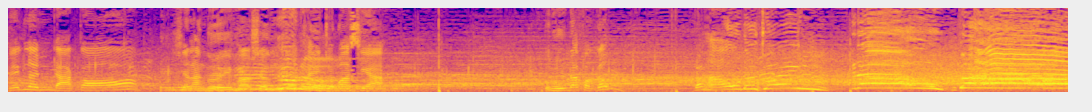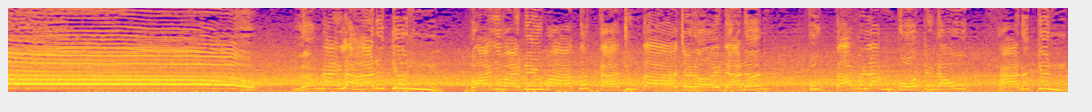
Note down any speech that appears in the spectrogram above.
Tiến Linh đã có sẽ là người vào sân thay cho Basia. Tình huống đá phạt góc. Văn Hậu đưa chuyền. Đâu? Lần này là Hà Đức Chinh. Và như vậy điều mà tất cả chúng ta chờ đợi đã đến. Phút 85 của trận đấu. Hà Đức Chinh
